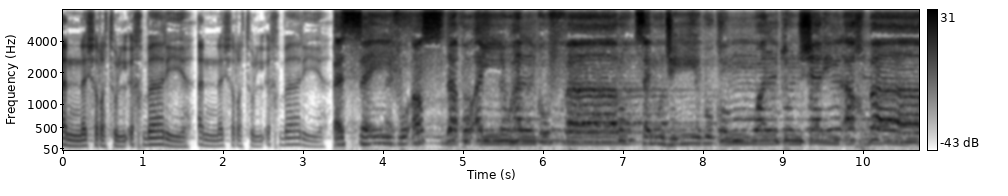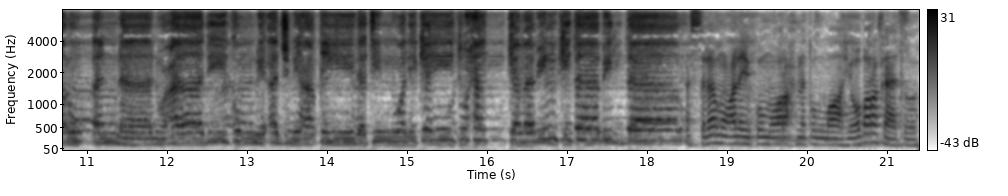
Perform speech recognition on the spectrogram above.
النشرة الإخبارية النشرة الإخبارية. السيف أصدق أيها الكفار سنجيبكم ولتنشر الأخبار. أنا نعاديكم لأجل عقيدة ولكي تحكم بالكتاب الدار. السلام عليكم ورحمة الله وبركاته.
